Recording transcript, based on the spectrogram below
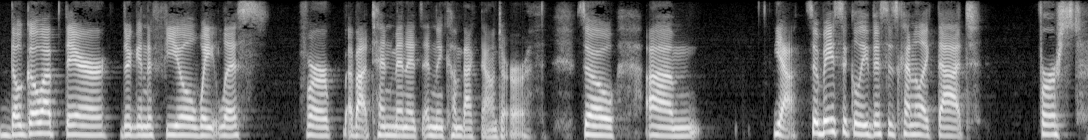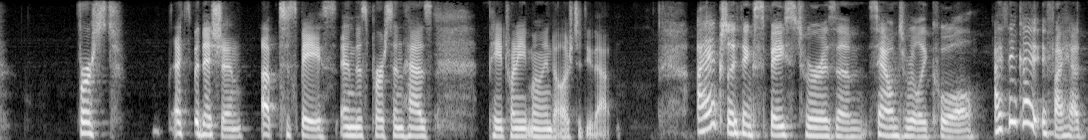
they'll go up there, they're going to feel weightless for about 10 minutes and then come back down to Earth. So, um, yeah. So basically, this is kind of like that first first expedition up to space, and this person has paid $28 million to do that. I actually think space tourism sounds really cool. I think I, if I had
